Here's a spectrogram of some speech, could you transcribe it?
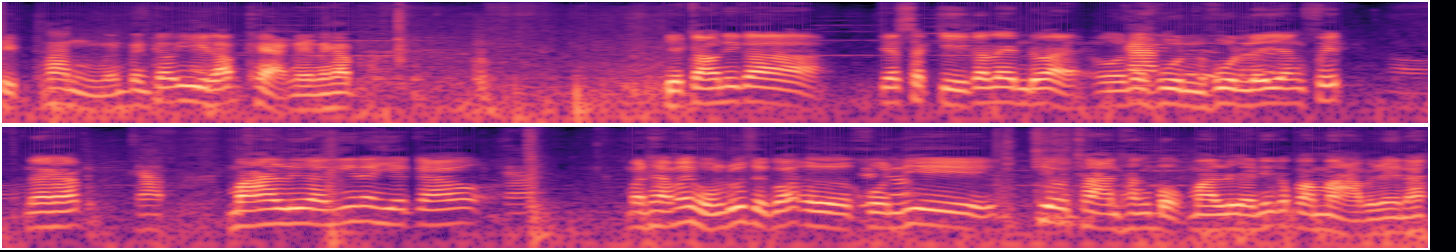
สิบท่าน เหมือนเป็นเก้าอี้รับแขกเลยนะครับเฮียเก้านี่ก็เจ็ตสกีก็เล่นด้วย โอ้ครัในบหุ่นหุ่นเลยยังฟิตนะครับ ครับมาเรืออย่างนี้นะเฮียเก้าครับ มันทำให้ผมรู้สึกว่าเออ คนที่เที่ยวชาญทางบกมาเรือนี่ก็ประมาทไปเลยนะ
